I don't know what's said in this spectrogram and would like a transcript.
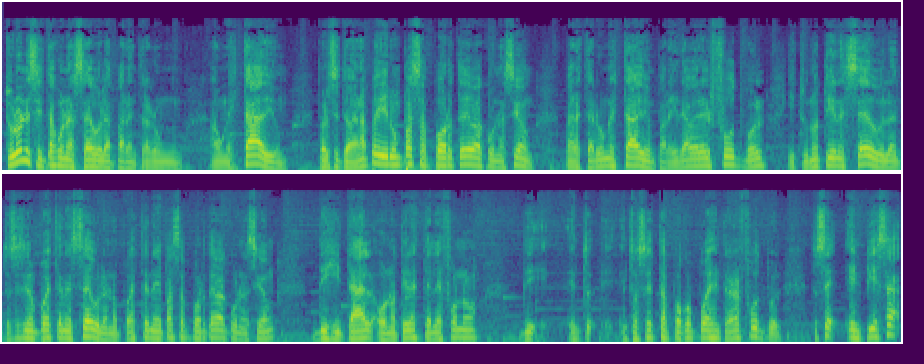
Tú no necesitas una cédula para entrar a un estadio, pero si te van a pedir un pasaporte de vacunación para estar en un estadio, para ir a ver el fútbol, y tú no tienes cédula, entonces si no puedes tener cédula, no puedes tener pasaporte de vacunación digital o no tienes teléfono, entonces tampoco puedes entrar al fútbol. Entonces empieza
